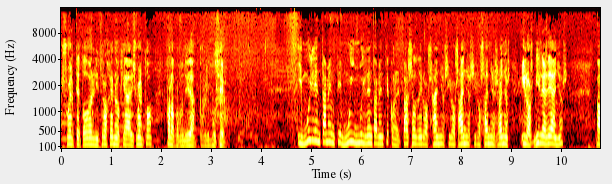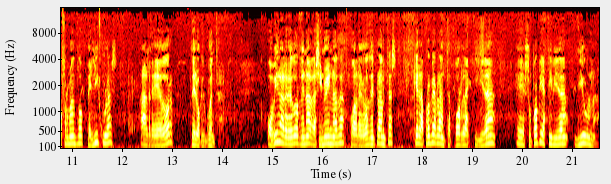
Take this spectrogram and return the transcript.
suelte todo el nitrógeno que queda disuelto por la profundidad, por el buceo y muy lentamente, muy, muy lentamente, con el paso de los años y los años y los años y los años y los miles de años, va formando películas alrededor de lo que encuentra. O bien alrededor de nada, si no hay nada, o alrededor de plantas, que la propia planta, por la actividad, eh, su propia actividad diurna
